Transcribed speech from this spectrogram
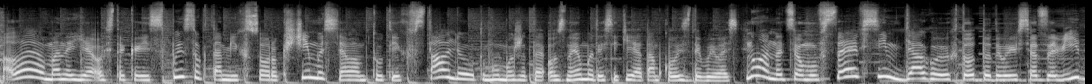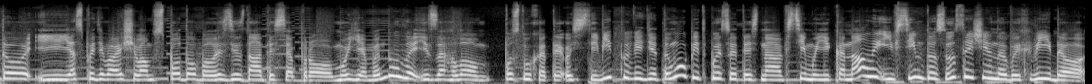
Але в мене є ось такий список, там їх 40 з чимось. Я вам тут їх вставлю, тому можете ознайомитись, які я там колись дивилась. Ну а на цьому все. Всім дякую, хто додивився це відео. І я сподіваюся, що вам сподобалось дізнатися про моє минуле і загалом послухати ось ці відповіді. Тому підписуйтесь на всі мої канали і всім до зустрічі в нових відео.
